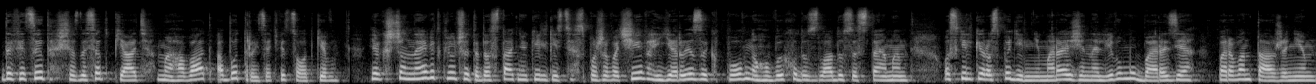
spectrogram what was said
Дефіцит 65 МВт або 30%. Якщо не відключити достатню кількість споживачів, є ризик повного виходу з ладу системи, оскільки розподільні мережі на лівому березі перевантажені.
